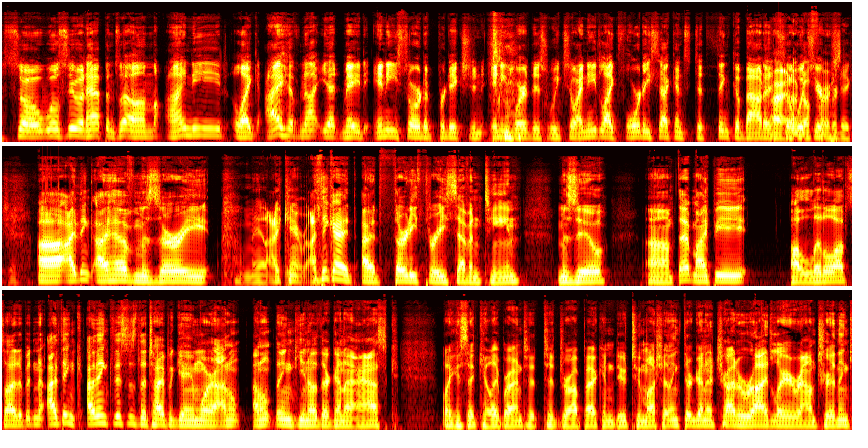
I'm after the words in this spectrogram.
so we'll see what happens. Um, I need like I have not yet made any sort of prediction anywhere this week, so I need like forty seconds to think about it. Right, so I'll what's your first. prediction? Uh, I think I have Missouri. Oh, man, I can't. I think I had, I had 33-17 Mizzou. Um, that might be a little upside, of it. I think I think this is the type of game where I don't I don't think you know they're going to ask. Like I said, Kelly Bryant to, to drop back and do too much. I think they're going to try to ride Larry Rountree. I think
